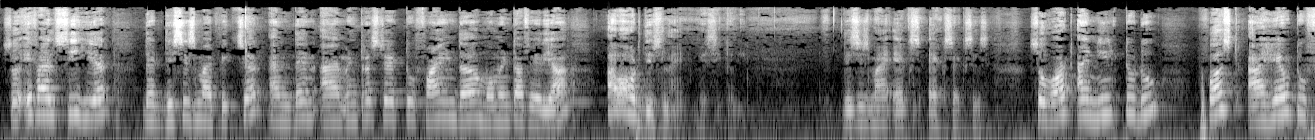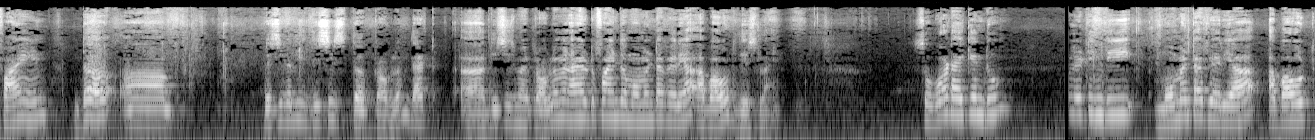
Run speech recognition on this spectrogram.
So if I'll see here that this is my picture and then I am interested to find the moment of area about this line basically this is my x x axis. So what I need to do first I have to find the uh, basically this is the problem that uh, this is my problem and I have to find the moment of area about this line. So what I can do? Calculating the moment of area about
